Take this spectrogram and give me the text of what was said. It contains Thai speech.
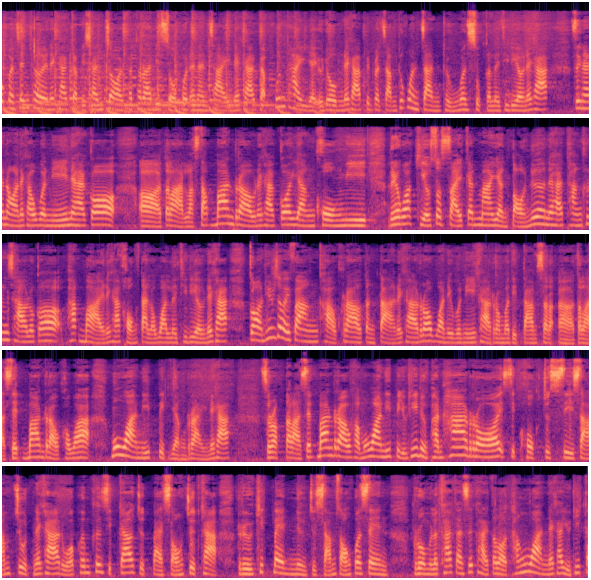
พบกันเช่นเคยนะคะกับดิฉันจอยพัทรดิโสพลอนันชัยนะคะกับหุ้นไทยใหญ่อุดมนะคะเป็นประจำทุกวันจันทร์ถึงวันศุกร์กันเลยทีเดียวนะคะ ซึ่งแน่นอนนะคะวันนี้นะคะก็ตลาดหลักทรัพย์บ้านเรานะคะก็ยังคงมีเรียกว่าเขียวสดใสกันมาอย่างต่อเนื่องนะคะทั้งครึ่งเช้าแล้วก็ภาคบ่ายนะคะของแต่ละวันเลยทีเดียวนะคะก่อนที่เราจะไปฟังข่าวคราวต่างๆนะคะรอบวันในวันนี้ค่ะเรามาติดตามตลาดเซ็ตบ้านเราค่ะว่าเมื่อวานนี้ปิดอย่างไรนะคะ สำหรับตลาดเซ็ตบ้านเราค่ะเมื่อวานนี้ปิดอยู่ที่ 1,516.43 จุดนะคะหรือว่าเพิ่มขึ้น 19.82 จุดค่ะ หรือคิดเป็น 1.32%รวมมูลค่าการซื้อขายตลอดทั้งวันนะคะอยู่ที่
